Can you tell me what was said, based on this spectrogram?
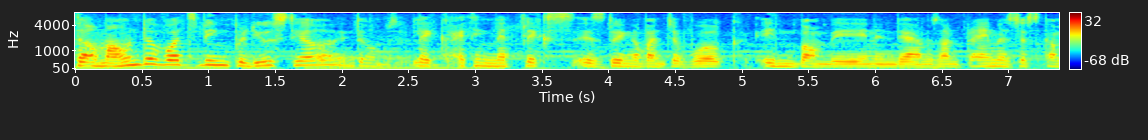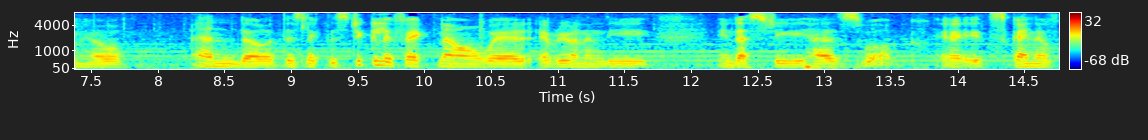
the amount of what's being produced here in terms of, like I think Netflix is doing a bunch of work in Bombay in India Amazon Prime has just come here. And uh, there's like this trickle effect now where everyone in the industry has work. Uh, it's kind of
